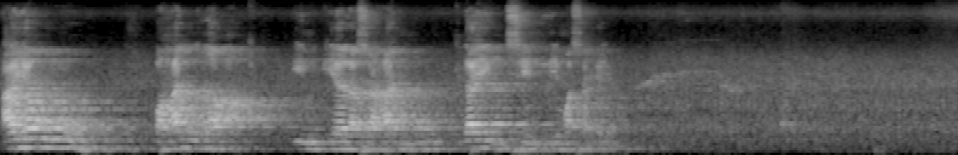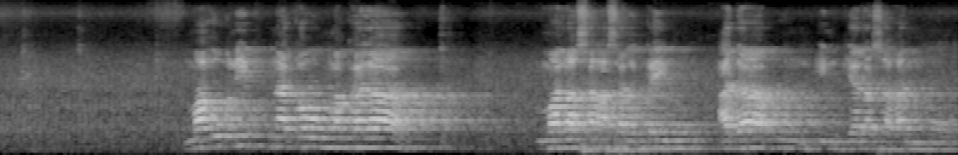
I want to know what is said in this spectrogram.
ayaw mo pahalga in kialasahan mo dahil sa kayo. Mahunit na kau makala malasa asal kayo adapun in kialasahan mo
